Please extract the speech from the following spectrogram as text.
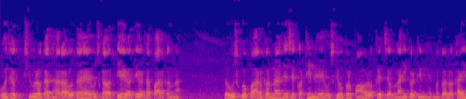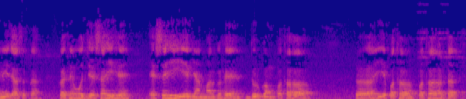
वो जो शिविर का धारा होता है, उसका अत्यय अत्यय अर्थात पार करना। तो उसको पार करना जैसे कठिन है, उसके ऊपर पाँव रख के चलना ही कठिन है मतलब रखा ही नहीं जा सकता। कहते हैं, वो जैसा ही है, ऐसे ही ये ज्ञान मार्ग है, दुर्गम पथ। तो ये पथ पथ अर्थात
